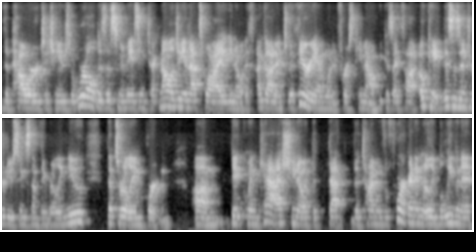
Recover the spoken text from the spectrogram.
the power to change the world is this an amazing technology? And that's why you know i got into ethereum when it first came out because i thought okay this is introducing something really new that's really important. Um, bitcoin cash you know at the, that the time of the fork i didn't really believe in it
